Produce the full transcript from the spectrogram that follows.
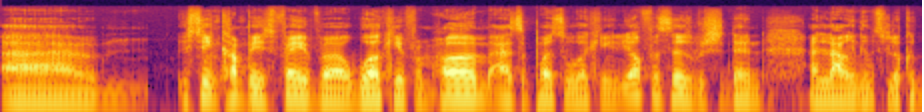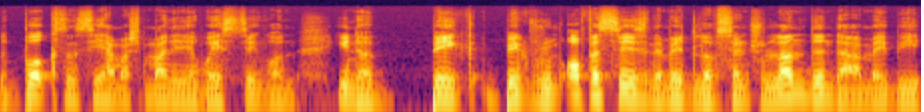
Um, you're seen companies favor working from home as opposed to working in the offices, which is then allowing them to look at the books and see how much money they're wasting on, you know, big big room offices in the middle of central London that are maybe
